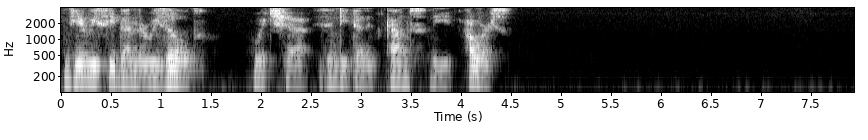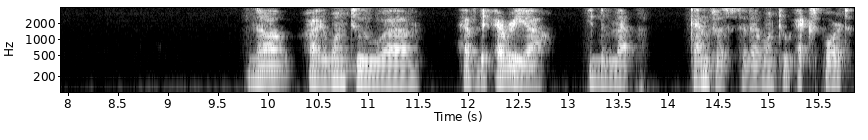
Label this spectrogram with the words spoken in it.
And here we see then the result which uh, is indeed that it counts the hours. Now I want to um, have the area in the map canvas that I want to export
